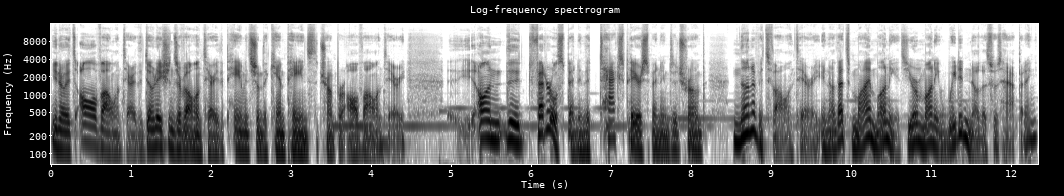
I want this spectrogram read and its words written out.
you know, it's all voluntary. The donations are voluntary, the payments from the campaigns to Trump are all voluntary on the federal spending, the taxpayer spending to Trump, none of it's voluntary. You know, that's my money. It's your money. We didn't know this was happening.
